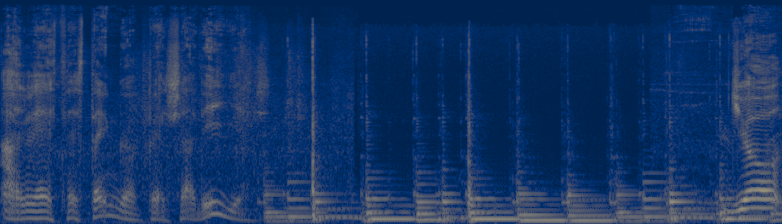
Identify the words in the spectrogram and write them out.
a veces tengo pesadillas. Yo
